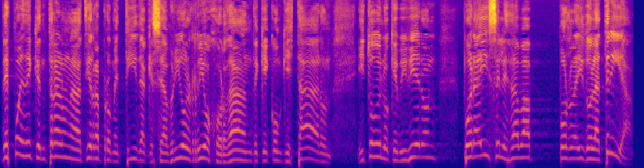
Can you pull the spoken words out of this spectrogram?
después de que entraron a la tierra prometida, que se abrió el río Jordán, de que conquistaron y todo lo que vivieron, por ahí se les daba por la idolatría.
